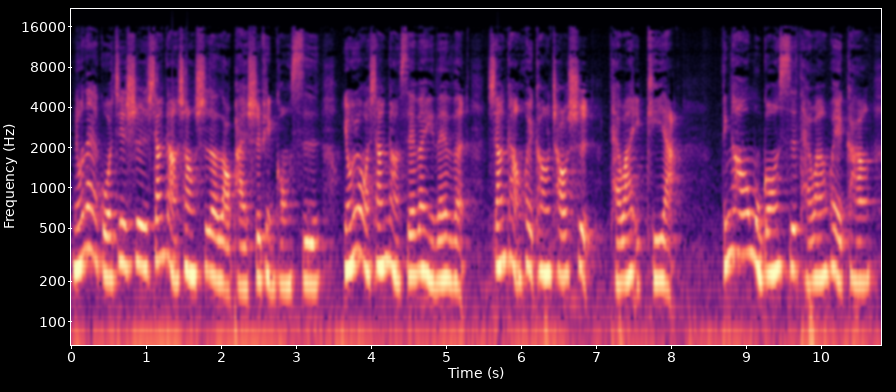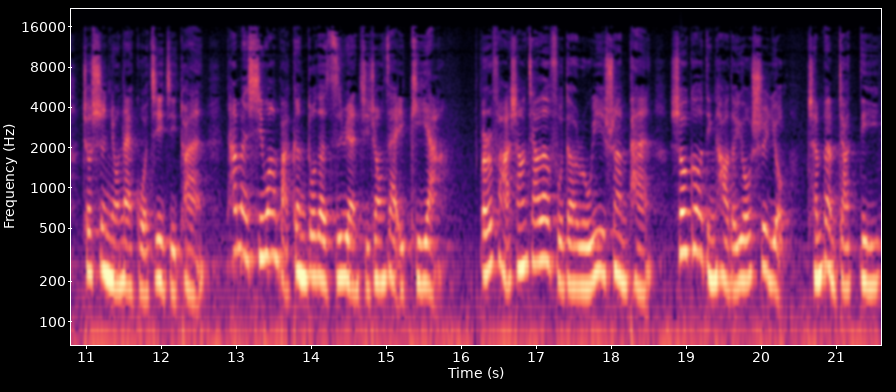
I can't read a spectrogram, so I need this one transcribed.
牛奶国际是香港上市的老牌食品公司，拥有香港 Seven Eleven、香港惠康超市、台湾 IKEA。顶好母公司台湾惠康就是牛奶国际集团，他们希望把更多的资源集中在 IKEA，而法商家乐福的如意算盘收购顶好的优势有成本比较低，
